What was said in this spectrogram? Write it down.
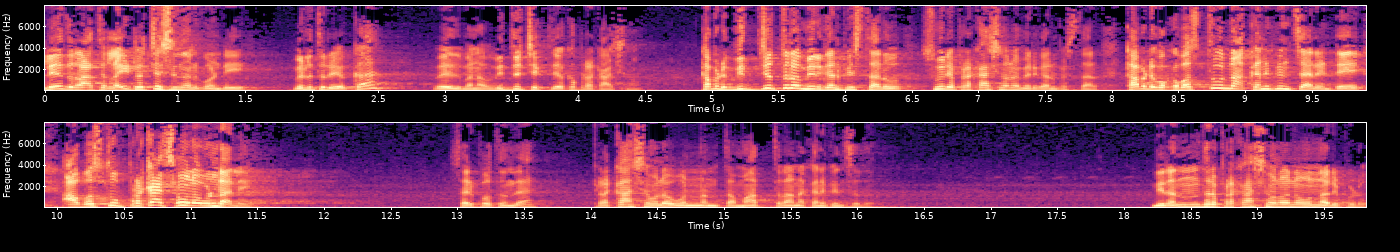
లేదు రాత్రి లైట్ వచ్చేసింది అనుకోండి వెలుతురు యొక్క మన విద్యుత్ శక్తి యొక్క ప్రకాశం. కాబట్టి విద్యుత్తులో మీరు కనిపిస్తారు సూర్య ప్రకాశంలో మీరు కనిపిస్తారు. కాబట్టి ఒక వస్తువు నాకు కనిపించాలంటే ఆ వస్తువు ప్రకాశంలో ఉండాలి. సరిపోతుందా? ప్రకాశంలో ఉన్నంత మాత్రాన కనిపించదు. మీరందరూ ప్రకాశంలోనే ఉన్నారు ఇప్పుడు.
